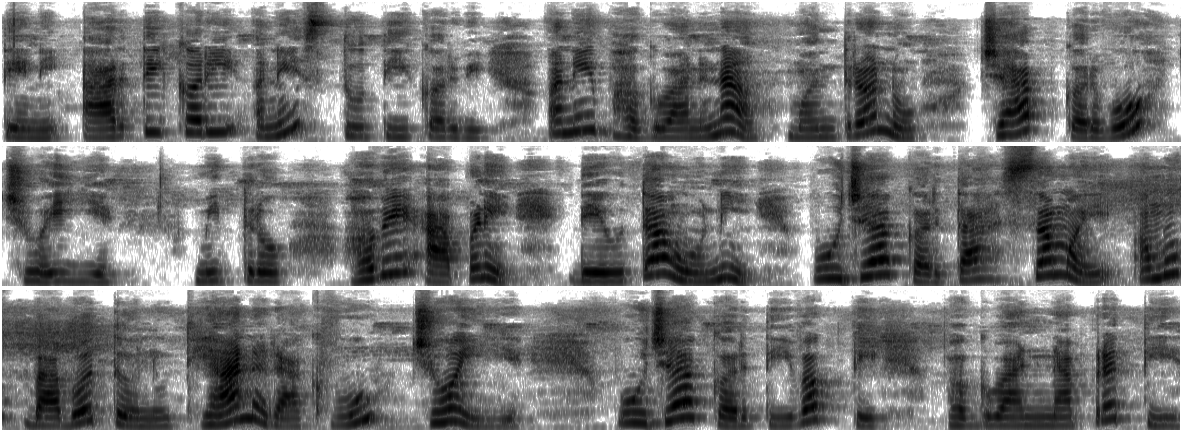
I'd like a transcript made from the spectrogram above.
તેની આરતી કરી અને સ્તુતિ કરવી અને ભગવાનના મંત્રનો જાપ કરવો જોઈએ. મિત્રો, હવે આપણે દેવતાઓની પૂજા કરતા સમયે અમુક બાબતોનું ધ્યાન રાખવું જોઈએ. પૂજા કરતી વખતે ભગવાનના પ્રત્યે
